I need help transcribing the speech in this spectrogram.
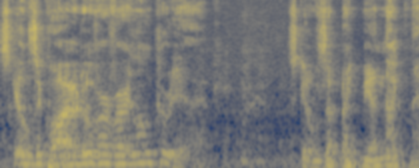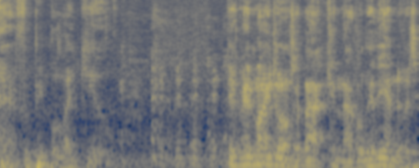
Skills acquired over a very long career. Skills that make me a nightmare for people like you. Give me my daughter back, and that'll be the end of it.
